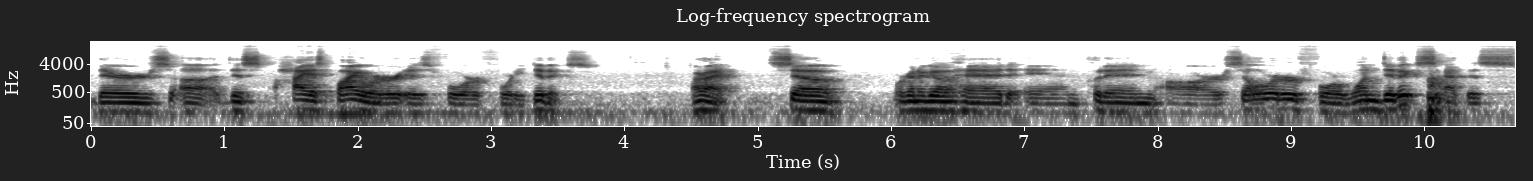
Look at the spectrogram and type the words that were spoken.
there's uh, this highest buy order is for 40 Divix. All right, so we're going to go ahead and put in our sell order for one Divix at this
